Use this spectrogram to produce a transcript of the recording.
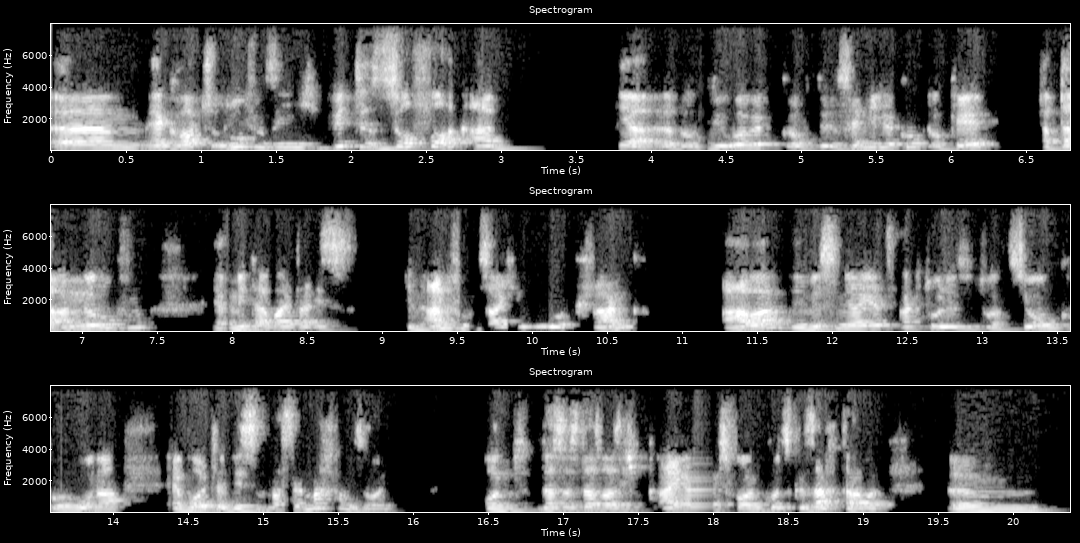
Ähm, Herr Grotsch, rufen Sie mich bitte sofort an. Ja, äh, auf die Uhr, auf das Handy geguckt, okay, habe da angerufen. Der Mitarbeiter ist in Anführungszeichen nur krank, aber wir wissen ja jetzt, aktuelle Situation, Corona, er wollte wissen, was er machen soll. Und das ist das, was ich eingangs vorhin kurz gesagt habe. Ähm,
